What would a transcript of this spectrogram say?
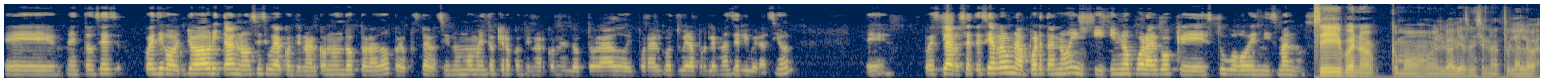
Eh, entonces, pues digo, yo ahorita no sé si voy a continuar con un doctorado, pero pues claro, si en un momento quiero continuar con el doctorado y por algo tuviera problemas de liberación, eh, pues claro, se te cierra una puerta, ¿no? Y, y, y no por algo que estuvo en mis manos. Sí, bueno, como lo habías mencionado tú, Lalo,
